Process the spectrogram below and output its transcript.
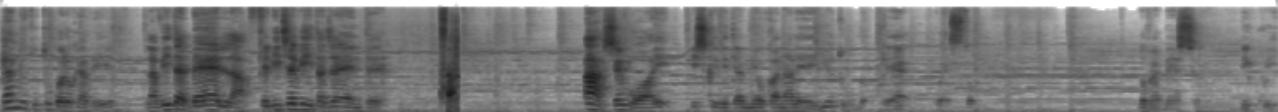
dando tutto quello che avete. La vita è bella, felice vita gente! Ah, se vuoi, iscriviti al mio canale YouTube, che è questo. Dovrebbe essere, di qui.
